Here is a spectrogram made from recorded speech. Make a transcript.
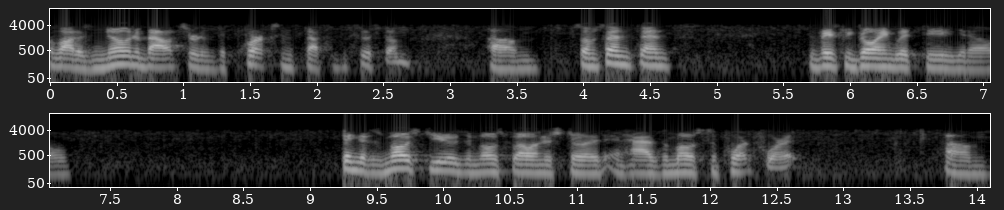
a lot is known about sort of the quirks and stuff of the system. Um, so in some sense, basically going with the you know thing that is most used and most well understood and has the most support for it. Um,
